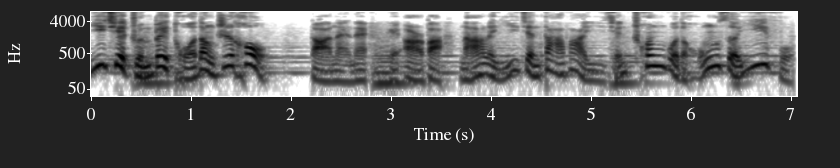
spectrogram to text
一切准备妥当之后。大奶奶给二爸拿了一件大爸以前穿过的红色衣服，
